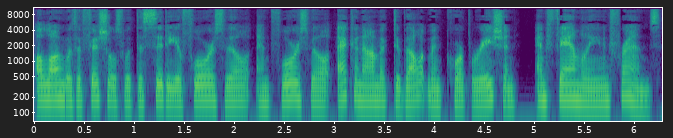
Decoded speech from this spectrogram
along with officials with the City of Floresville and Floresville Economic Development Corporation, and family and friends.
